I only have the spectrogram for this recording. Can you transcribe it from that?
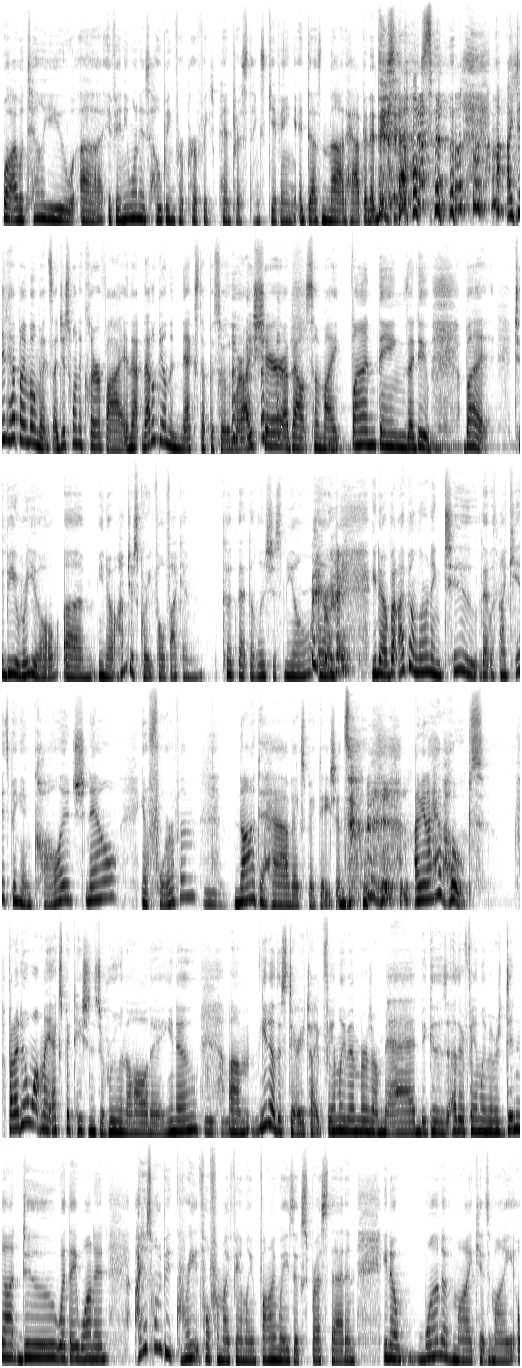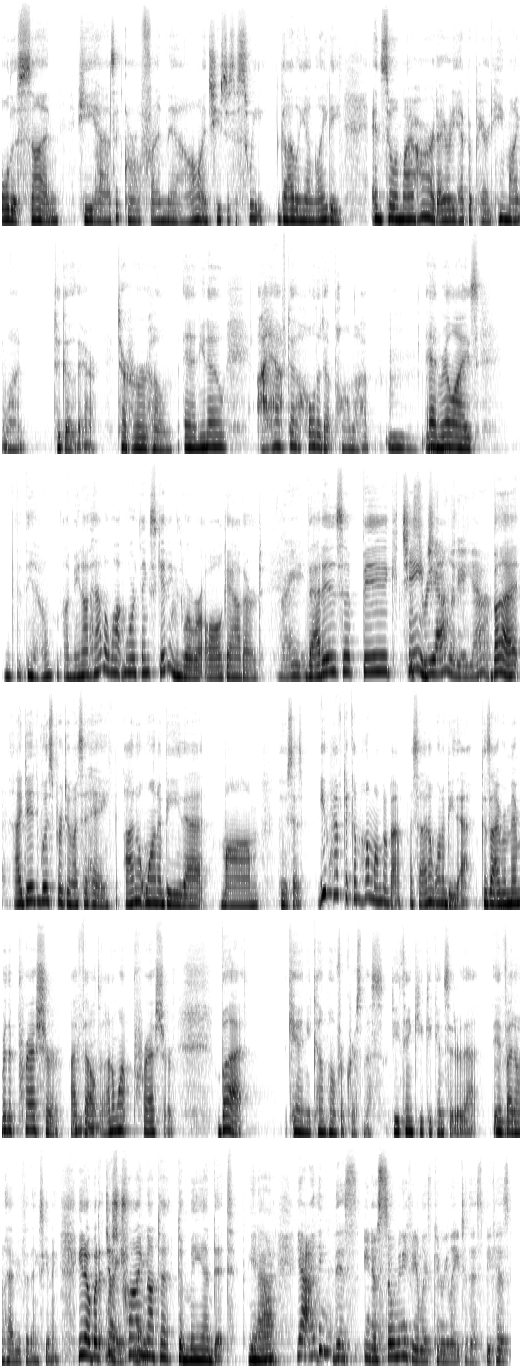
Well, I will tell you uh, if anyone is hoping for perfect Pinterest Thanksgiving, it does not happen at this house. I did have my moments. I just want to clarify, and that, that'll be on the next episode where I share about some of my fun things I do. But to be real, um, you know, I'm just grateful if I can cook that delicious meal. And, right. You know, but I've been learning too that with my kids being in college now, you know, four of them, mm. not to have expectations. I mean, I have hopes but I don't want my expectations to ruin the holiday, you know? Mm-hmm. Um, you know, the stereotype family members are mad because other family members did not do what they wanted. I just want to be grateful for my family and find ways to express that. And, you know, one of my kids, my oldest son, he has a girlfriend now, and she's just a sweet, godly young lady. And so in my heart, I already have prepared he might want to go there to her home. And, you know, I have to hold it up, palm up mm-hmm. and realize, you know, I may not have a lot more Thanksgivings where we're all gathered. Right. That is a big change. It's reality, yeah. But I did whisper to him, I said, hey, I don't want to be that mom who says, you have to come home. Blah, blah, blah. I said, I don't want to be that because I remember the pressure I mm-hmm. felt. I don't want pressure. But can you come home for Christmas? Do you think you could consider that if I mm-hmm. don't have you for Thanksgiving? You know, but just right, trying right. not to demand it you yeah. know? Yeah, I think this, you know, so many families can relate to this because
